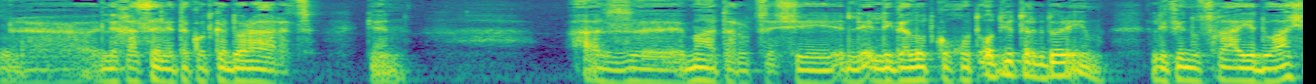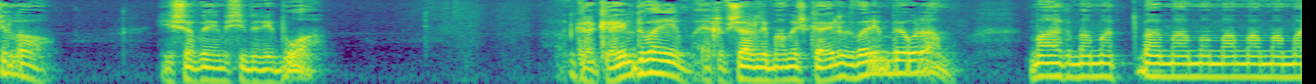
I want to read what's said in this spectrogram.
אה, לחסל את הקוד כדור הארץ, כן? אז אה, מה אתה רוצה, לגלות כוחות עוד יותר גדולים, לפי נוסחה הידועה שלו, ישווה עם סיבי ריבוע? כאלה דברים, איך אפשר לממש כאלה דברים בעולם? מה, מה, מה, מה, מה, מה, מה, מה, מה,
